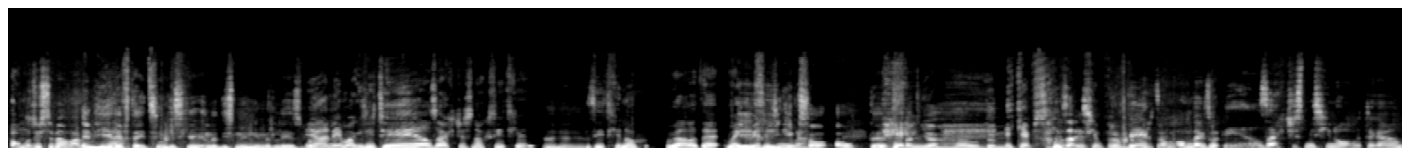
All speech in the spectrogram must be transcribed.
ondertussen wel wat... En hier ja. heeft hij iets ingeschreven en dat is nu niet meer leesbaar. Ja, nee, maar je ziet heel zachtjes nog, ziet je? Ah, ja, ja. Ziet je nog wel dat hij... Maar ik weet dus niet ik zal altijd Nee. van je houden. Ik heb soms al eens geprobeerd om, om daar zo heel zachtjes misschien over te gaan.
